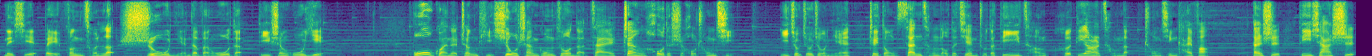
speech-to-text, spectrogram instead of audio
那些被封存了十五年的文物的低声呜咽。博物馆的整体修缮工作呢，在战后的时候重启。一九九九年，这栋三层楼的建筑的第一层和第二层呢重新开放，但是地下室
